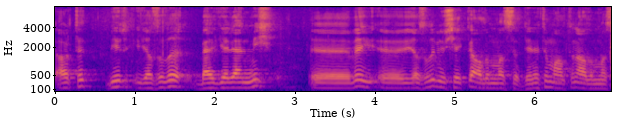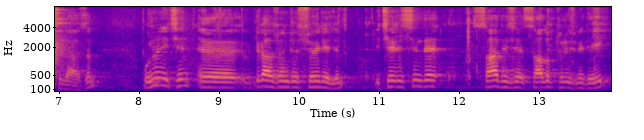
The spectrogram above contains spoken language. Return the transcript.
artık bir yazılı belgelenmiş e, ve e, yazılı bir şekilde alınması, denetim altına alınması lazım. Bunun için e, biraz önce söyledim. İçerisinde sadece sağlık turizmi değil,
